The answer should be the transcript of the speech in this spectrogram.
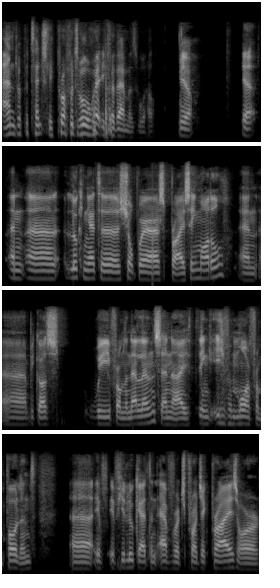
and a potentially profitable way for them as well. Yeah. Yeah, and uh, looking at the Shopware's pricing model, and uh, because we from the Netherlands, and I think even more from Poland, uh, if if you look at an average project price or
